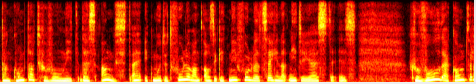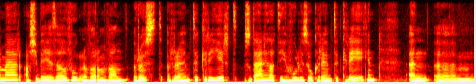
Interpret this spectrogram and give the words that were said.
dan komt dat gevoel niet. Dat is angst. Hè. Ik moet het voelen, want als ik het niet voel, wil het zeggen dat het niet de juiste is. Gevoel, dat komt er maar als je bij jezelf ook een vorm van rust, ruimte creëert, zodanig dat die gevoelens ook ruimte krijgen en ehm,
